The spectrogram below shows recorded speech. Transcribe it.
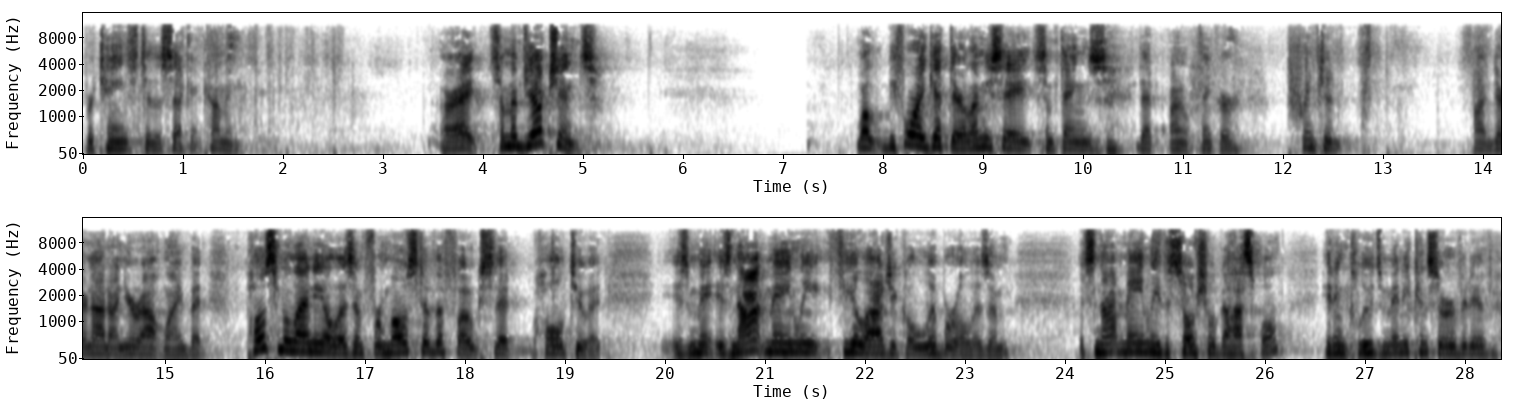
pertains to the second coming. All right, some objections. Well, before I get there, let me say some things that I don't think are printed uh, they're not on your outline, but postmillennialism for most of the folks that hold to it is, is not mainly theological liberalism. It's not mainly the social gospel. It includes many conservative,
